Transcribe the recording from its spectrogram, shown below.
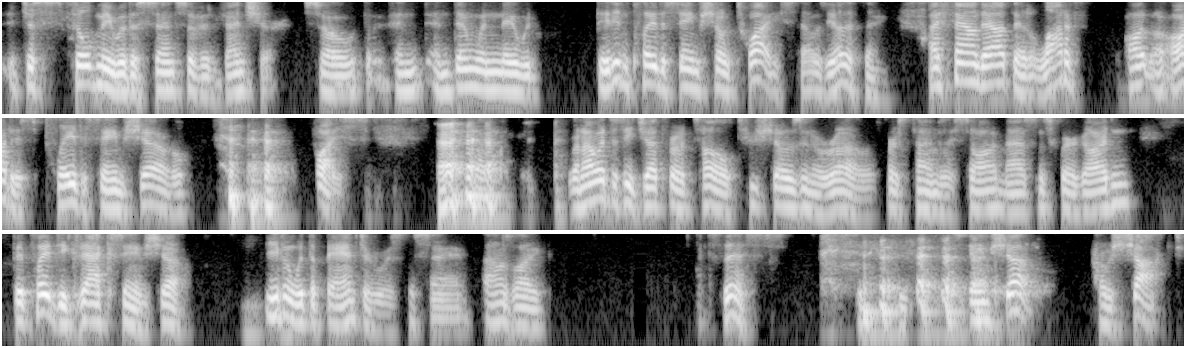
It just filled me with a sense of adventure. So, and, and then when they would, they didn't play the same show twice. That was the other thing. I found out that a lot of artists play the same show twice. uh, when I went to see Jethro Tull two shows in a row, first times I saw it at Madison Square Garden, they played the exact same show. Even with the banter was the same. I was like, what's this? the, same show. I was shocked.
